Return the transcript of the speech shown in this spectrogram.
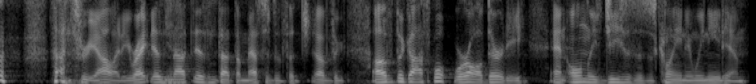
that's reality, right? Isn't that isn't that the message of the of the of the gospel? We're all dirty and only Jesus is clean and we need him.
